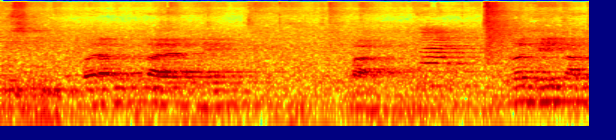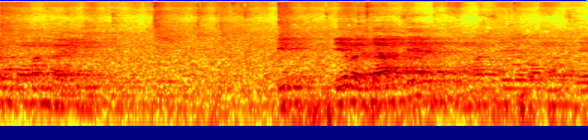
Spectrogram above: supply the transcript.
B. બરાબર, કેટલા આવ્યા છે બાર. પ્લસ એક આપણે કોમન કાઢીએ બે બધા છે? ને કોમન છે કોમન છે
